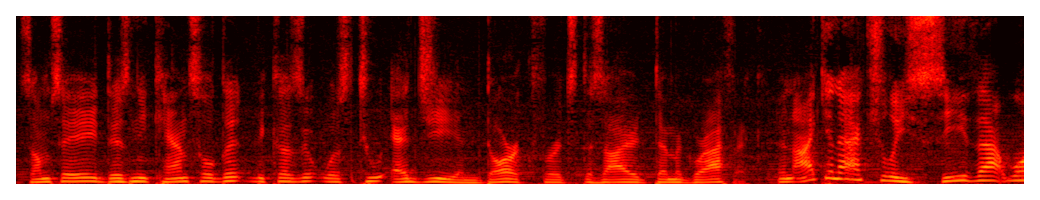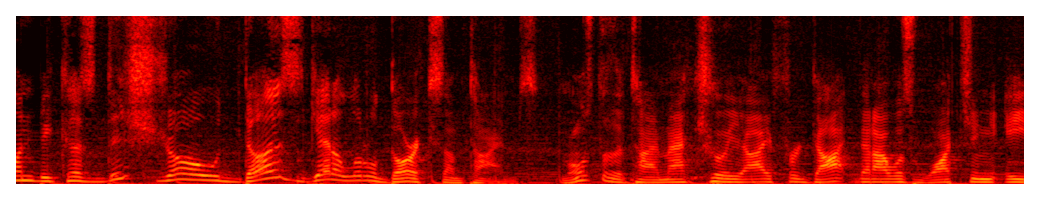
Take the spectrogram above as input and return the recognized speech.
Some say Disney cancelled it because it was too edgy and dark for its desired demographic. And I can actually see that one because this show does get a little dark sometimes. Most of the time, actually, I forgot that I was watching a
